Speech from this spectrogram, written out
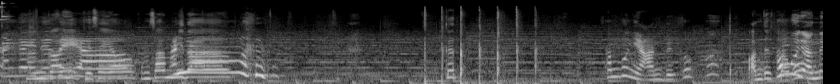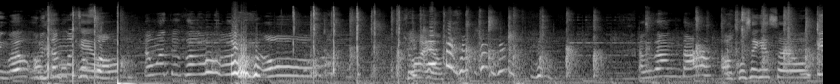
한가위 한가위 되세요. 되세요. 감사합니다. 끝. 3분이 안 됐어? 안 됐다고? 3분이 안 된 거야? 우리 아, 딱 행복해요. 맞췄어. 딱 맞췄어. 어. 좋아요. 감사합니다. 아, 고생했어요. 예.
